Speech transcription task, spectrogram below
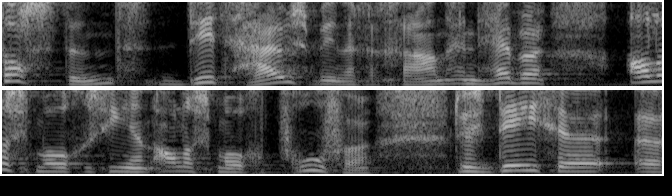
tastend dit huis binnengegaan... en hebben alles mogen zien en alles mogen proeven. Dus deze uh,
